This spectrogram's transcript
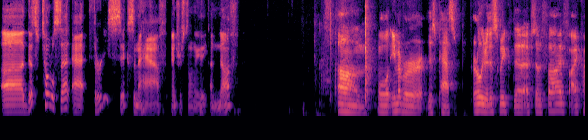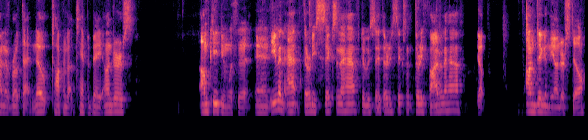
Uh, this total set at 36 and a half, interestingly enough. Um, well, you remember this past earlier this week, the episode five, I kind of wrote that note talking about Tampa Bay unders. I'm keeping with it. And even at 36 and a half, did we say 36 and 35 and a half? Yep. I'm digging the under still.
